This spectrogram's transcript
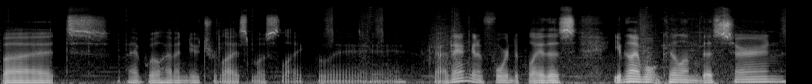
but I will have a neutralize most likely. Okay, I think I can afford to play this, even though I won't kill him this turn.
